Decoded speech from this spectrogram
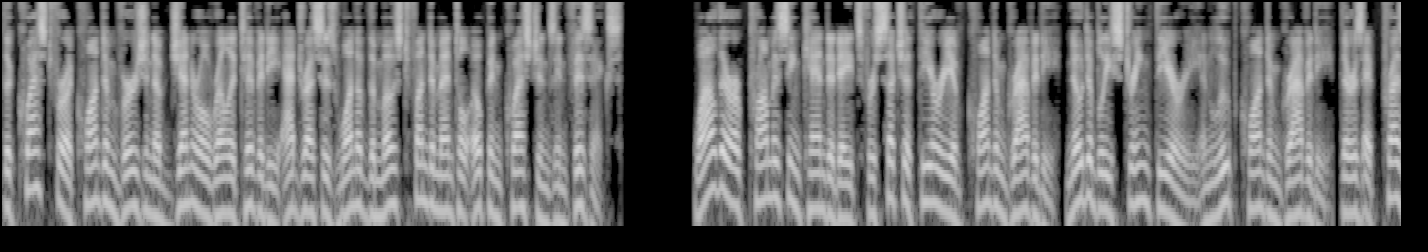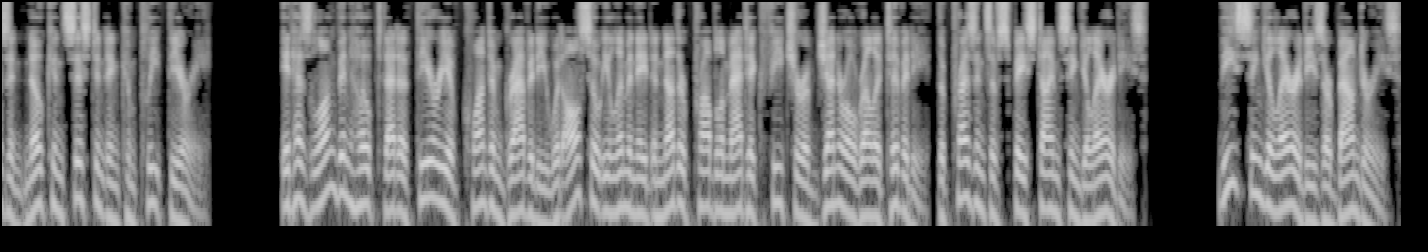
The quest for a quantum version of general relativity addresses one of the most fundamental open questions in physics. While there are promising candidates for such a theory of quantum gravity, notably string theory and loop quantum gravity, there is at present no consistent and complete theory. It has long been hoped that a theory of quantum gravity would also eliminate another problematic feature of general relativity, the presence of spacetime singularities. These singularities are boundaries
